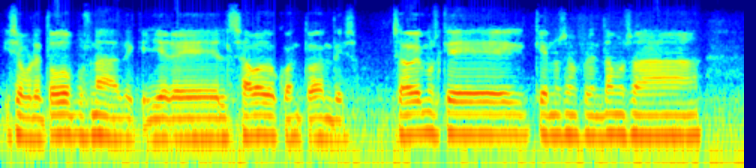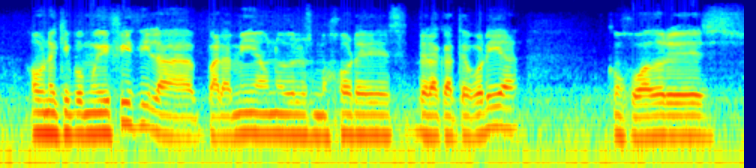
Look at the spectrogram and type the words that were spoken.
y sobre todo pues nada, de que llegue el sábado cuanto antes. Sabemos que, nos enfrentamos a, un equipo muy difícil, para mí a uno de los mejores de la categoría, con jugadores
